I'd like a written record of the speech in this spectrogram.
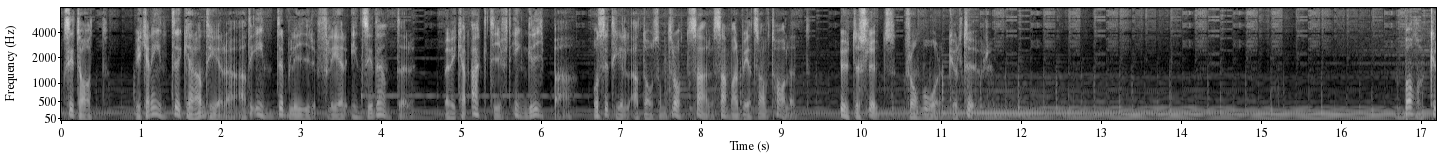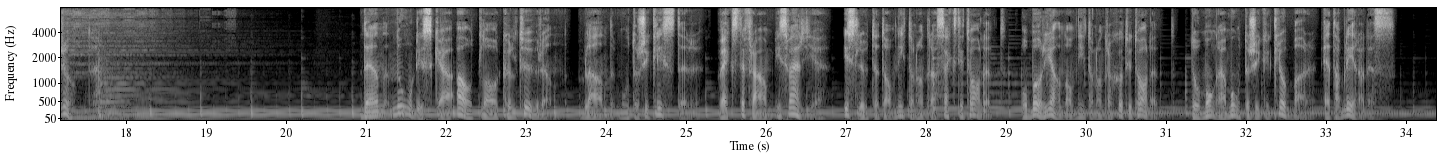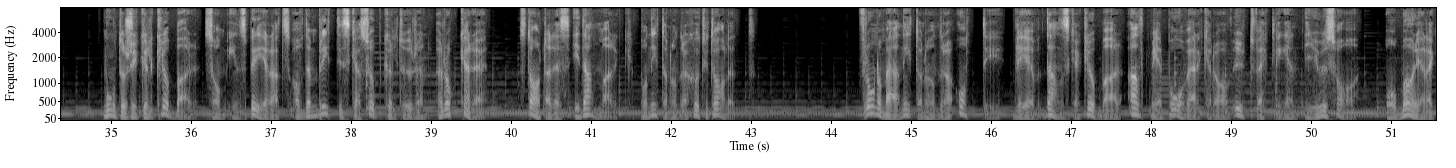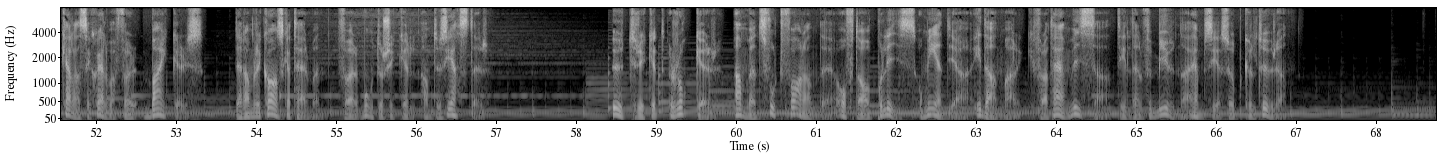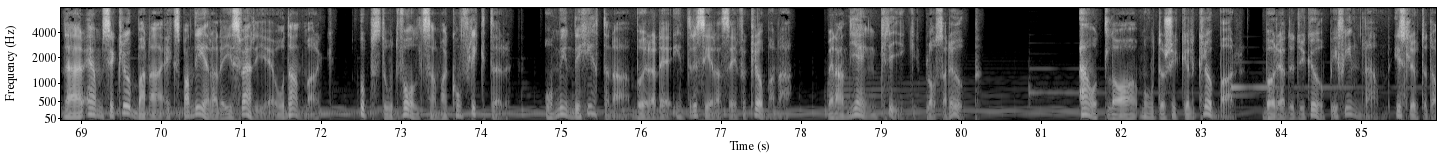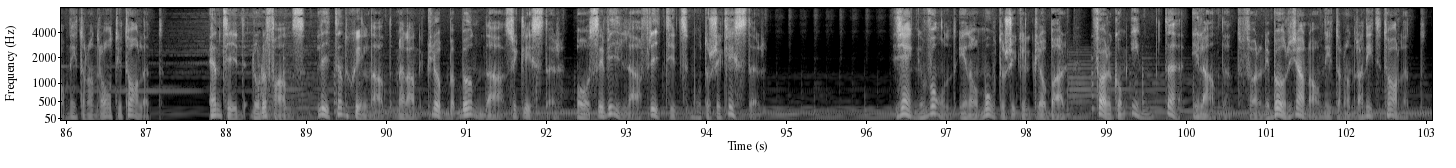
Citat. Vi kan inte garantera att det inte blir fler incidenter men vi kan aktivt ingripa och se till att de som trotsar samarbetsavtalet utesluts från vår kultur. Bakgrund Den nordiska outlaw-kulturen bland motorcyklister växte fram i Sverige i slutet av 1960-talet och början av 1970-talet då många motorcykelklubbar etablerades. Motorcykelklubbar som inspirerats av den brittiska subkulturen rockare startades i Danmark på 1970-talet. Från och med 1980 blev danska klubbar alltmer påverkade av utvecklingen i USA och började kalla sig själva för bikers, den amerikanska termen för motorcykelentusiaster. Uttrycket rocker används fortfarande ofta av polis och media i Danmark för att hänvisa till den förbjudna mc-subkulturen. När mc-klubbarna expanderade i Sverige och Danmark uppstod våldsamma konflikter och myndigheterna började intressera sig för klubbarna medan gängkrig blossade upp. Outlaw-motorcykelklubbar började dyka upp i Finland i slutet av 1980-talet. En tid då det fanns liten skillnad mellan klubbbundna cyklister och civila fritidsmotorcyklister. Gängvåld inom motorcykelklubbar förekom inte i landet förrän i början av 1990-talet.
